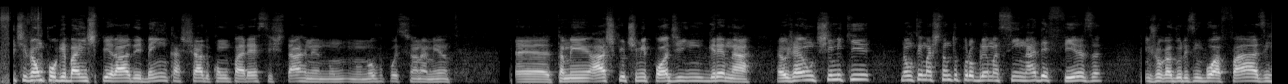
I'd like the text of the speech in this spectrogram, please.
Se tiver um Pogba inspirado e bem encaixado, como parece estar, né, no, no novo posicionamento, é, também acho que o time pode engrenar. É, já é um time que não tem mais tanto problema assim na defesa, tem jogadores em boa fase,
